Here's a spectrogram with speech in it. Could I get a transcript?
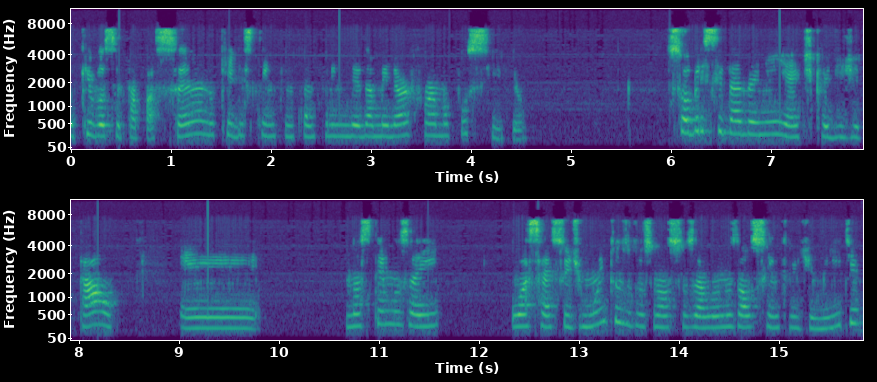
o que você está passando, que eles tentem compreender da melhor forma possível. Sobre cidadania e ética digital, é, nós temos aí o acesso de muitos dos nossos alunos ao centro de mídia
